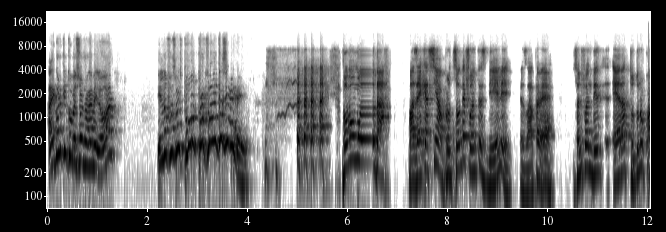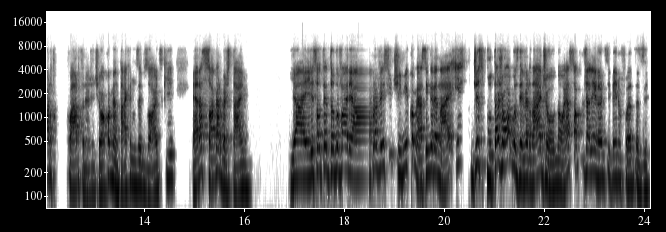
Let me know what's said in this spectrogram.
Aí agora que ele começou a jogar melhor, ele não faz mais ponto pra fantasy, velho. Vamos mudar. Mas é que assim, ó, a produção de fantasy dele, exata, é. A produção de fantasy era tudo no quarto quarto, né? A gente chegou a comentar aqui nos episódios que era só garbage time. E aí eles estão tentando variar para ver se o time começa a engrenar e disputa jogos, de verdade, ou não é só pro Jalen Hurts ir bem no fantasy.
